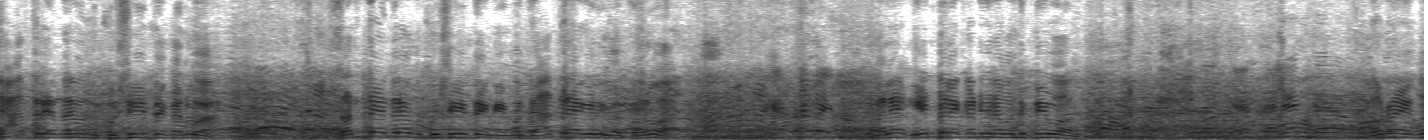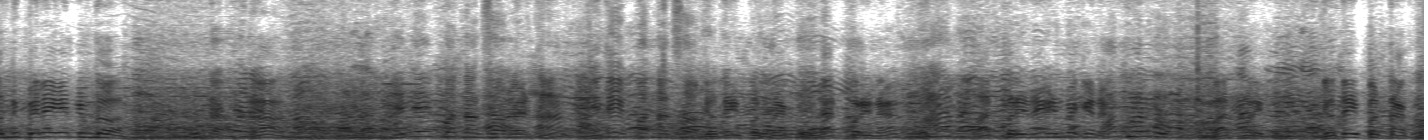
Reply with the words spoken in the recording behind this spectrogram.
ಜಾತ್ರೆ ಅಂದ್ರೆ ಒಂದು ಖುಷಿ ಇದ್ದಂಗೆ ಅಲ್ವಾ ಸಂತೆ ಅಂದ್ರೆ ಒಂದು ಖುಷಿ ಇದ್ದಂಗೆ. ಇವತ್ತು ಜಾತ್ರೆ ಆಗಿದೆ ಇವತ್ತು ಅಲ್ವಾ ಬೆಲೆ ಏನ್ ಬೆಲೆ ಕಟ್ಟಿದ್ರೆ ಒಂದಕ್ಕೆ ನೀವು? ನೋಡ್ರಿ ಒಂದಕ್ಕೆ ಬೆಲೆ ಏನ್ ನಿಮ್ದು? ಹಾ. ಜೊತೆ ಇಪ್ಪತ್ನಾಲ್ಕು? ಜೊತೆ ಇಪ್ಪತ್ನಾಲ್ಕು ಸಾವಿರ. ಜೊತೆ ಇಪ್ಪತ್ನಾಲ್ಕು. ವಾತ್ಮರಿನ ವಾತ್ಮರಿನ ಹೆಣ್ಬೇಕೇನ ವಾತ್ಮರಿ ಜೊತೆ ಇಪ್ಪತ್ನಾಲ್ಕು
